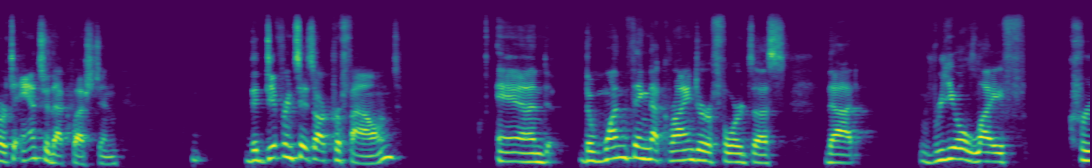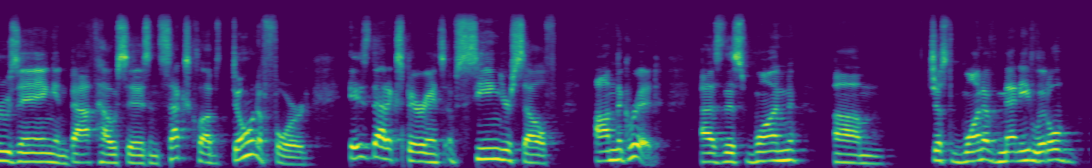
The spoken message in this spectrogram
or to answer that question the differences are profound. And the one thing that Grindr affords us that real life cruising and bathhouses and sex clubs don't afford is that experience of seeing yourself on the grid as this one, um, just one of many little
